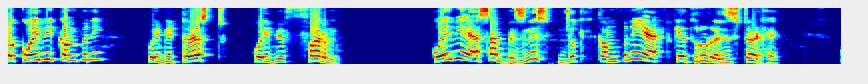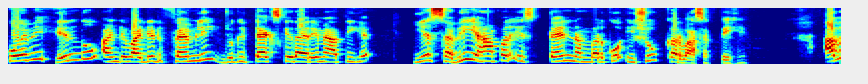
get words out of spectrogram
तो कोई भी कंपनी कोई भी ट्रस्ट कोई भी फर्म कोई भी ऐसा बिज़नेस जो कि कंपनी एक्ट के थ्रू रजिस्टर्ड है। कोई भी हिंदू अनडिवाइडेड फैमिली जो कि टैक्स के दायरे में आती है ये सभी यहाँ पर इस टेन नंबर को इशू करवा सकते हैं। अब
